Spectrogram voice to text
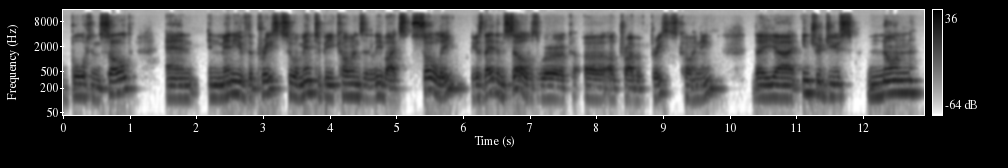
bought and sold and in many of the priests who are meant to be Cohens and Levites solely, because they themselves were a, a tribe of priests, Kohanim, they uh, introduce non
